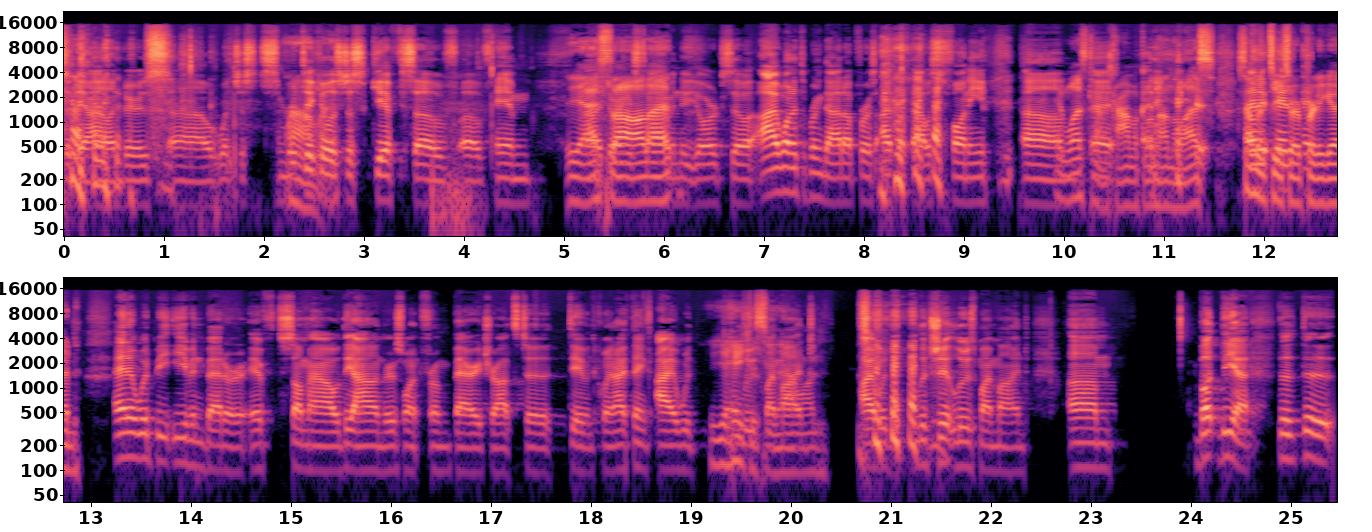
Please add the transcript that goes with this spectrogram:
to the Islanders, uh, with just some Oh, ridiculous just gifs of of him yeah, I uh, his saw that. in New York. So I wanted to bring that up first. I thought that was funny. Um, it was kind of and- comical nonetheless. Some of the tweets were pretty good. and it would be even better if somehow the Islanders went from Barry Trotz to David Quinn. I think I would You hate to lose my mind. I would legit lose my mind. Um, but yeah, the the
